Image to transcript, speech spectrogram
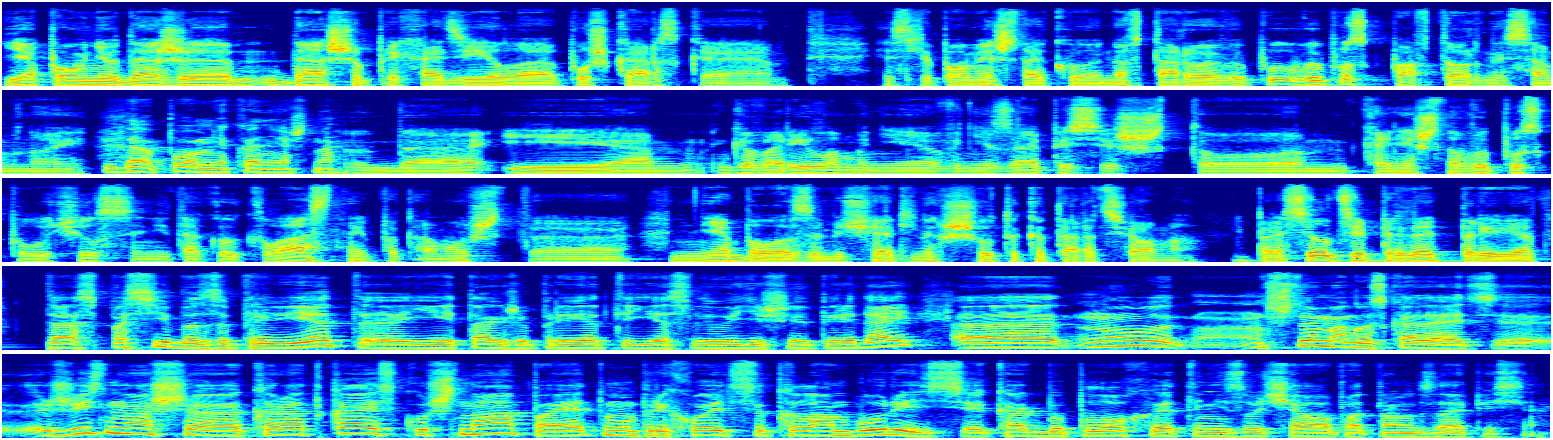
Я помню, даже Даша приходила, Пушкарская, если помнишь такую, на второй выпуск повторный со мной. Да, помню, конечно. Да, и э, говорила мне вне записи, что, конечно, выпуск получился не такой классный, потому что не было замечательных шуток от Артема. И просил тебе передать привет. Да, спасибо за привет. Ей также привет, если увидишь ее, передай. Э, ну, что я могу сказать? Жизнь наша коротка и скучна, поэтому приходится каламбурить, как бы плохо это ни звучало потом в записи.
